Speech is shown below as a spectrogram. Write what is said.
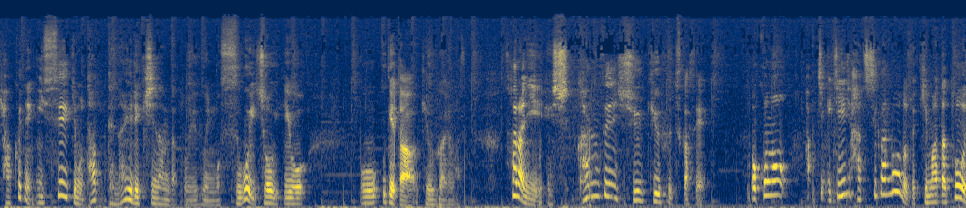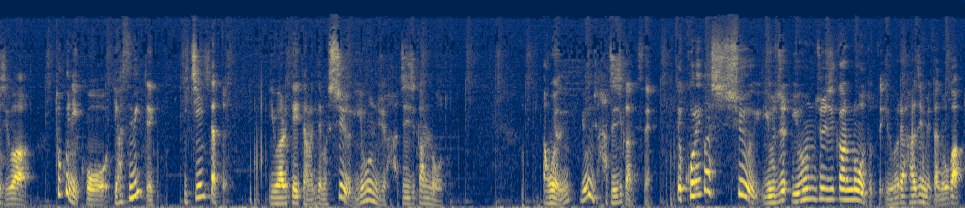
100年1世紀も経ってない歴史なんだというふうにもうすごい衝撃を受けた記憶があります。さらに完全週休2日制。この1日8時間労働と決まった当時は特にこう休みって1日だと言われていたので週48時間労働。あごめんなさい。48時間ですね。でこれが週40時間労働と言われ始めたのが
